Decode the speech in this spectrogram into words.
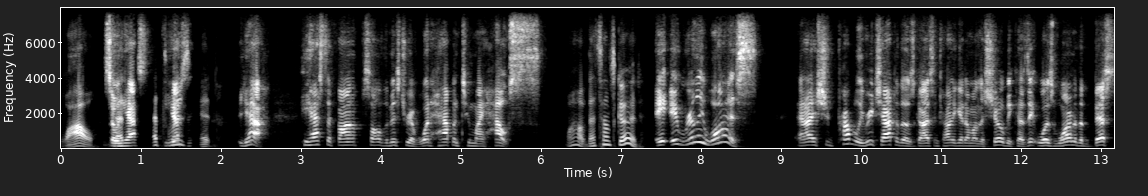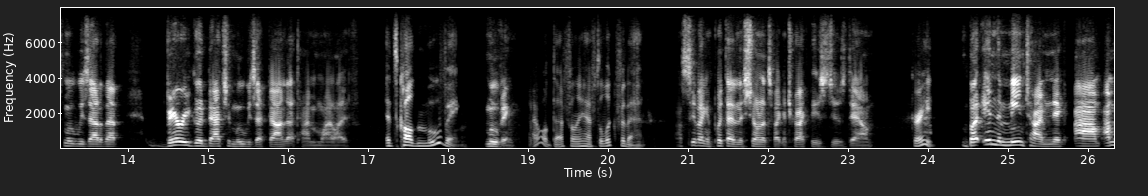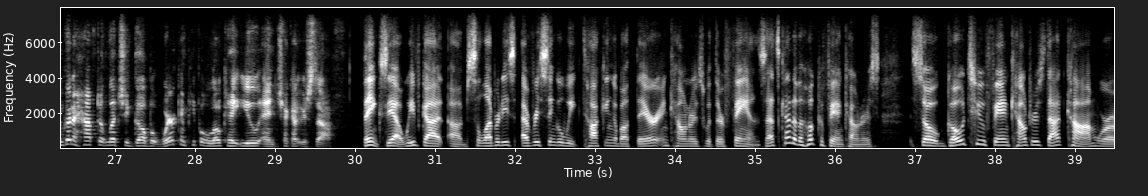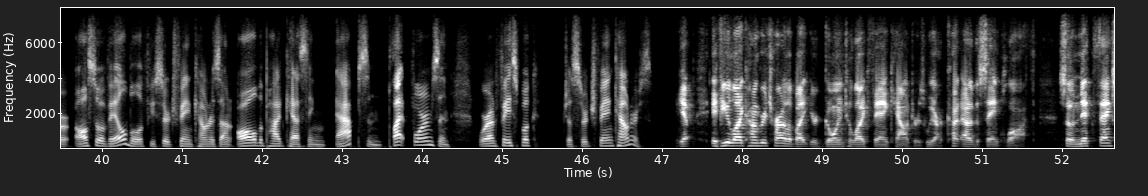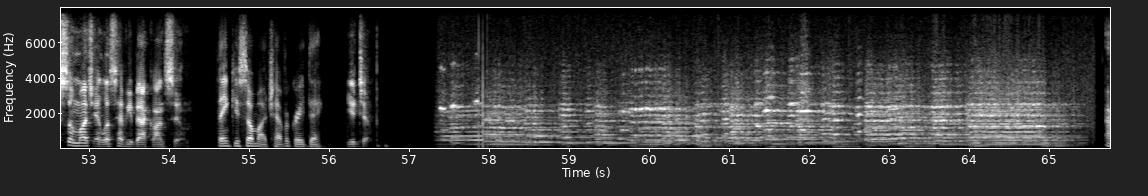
Wow. So that's, he has. That's he losing has, it. Yeah he has to find, solve the mystery of what happened to my house. Wow, that sounds good. It, it really was. And I should probably reach out to those guys and try to get them on the show because it was one of the best movies out of that very good batch of movies I found at that time in my life. It's called Moving. Moving. I will definitely have to look for that. I'll see if I can put that in the show notes if I can track these dudes down. Great. But in the meantime, Nick, um, I'm going to have to let you go. But where can people locate you and check out your stuff? Thanks. Yeah, we've got um, celebrities every single week talking about their encounters with their fans. That's kind of the hook of fan counters. So go to fancounters.com. We're also available if you search fan counters on all the podcasting apps and platforms, and we're on Facebook. Just search fan counters. Yep. If you like Hungry Trilobite, you're going to like fan counters. We are cut out of the same cloth. So, Nick, thanks so much, and let's have you back on soon. Thank you so much. Have a great day. You too.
